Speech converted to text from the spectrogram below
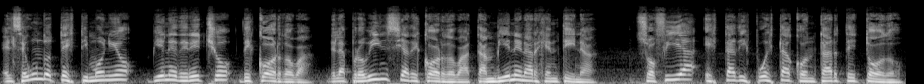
El segundo testimonio viene derecho de Córdoba, de la provincia de Córdoba, también en Argentina. Sofía está dispuesta a contarte todo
